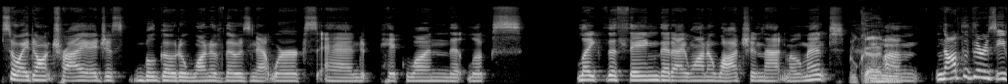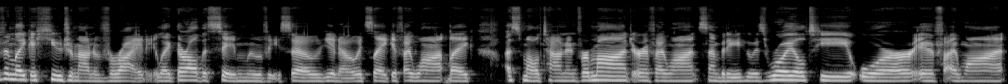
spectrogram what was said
so I don't try. I just will go to one of those networks and pick one that looks like the thing that I want to watch in that moment. okay. Mhm. Um, not that there's even like a huge amount of variety. Like they're all the same movie. So, you know, it's like if I want like a small town in Vermont or if I want somebody who is royalty or if I want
